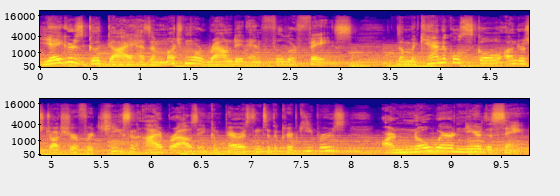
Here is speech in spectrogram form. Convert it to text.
Yagher's good guy has a much more rounded and fuller face. The mechanical skull understructure for cheeks and eyebrows in comparison to the Crypt Keeper's are nowhere near the same,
